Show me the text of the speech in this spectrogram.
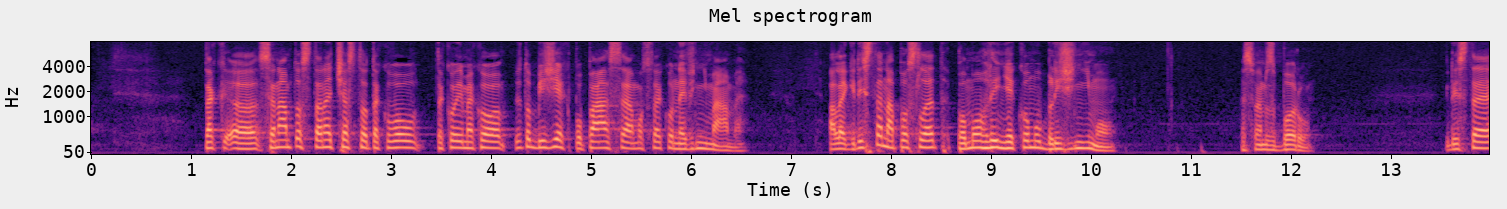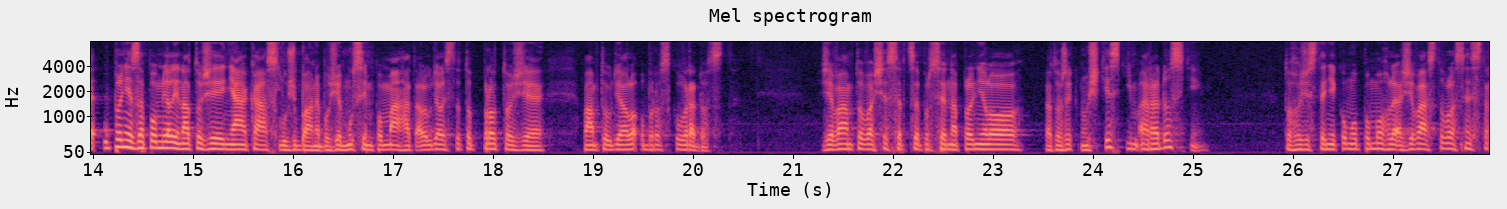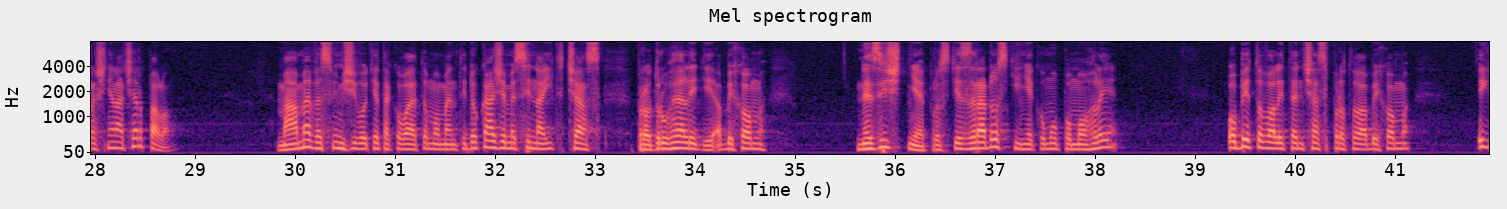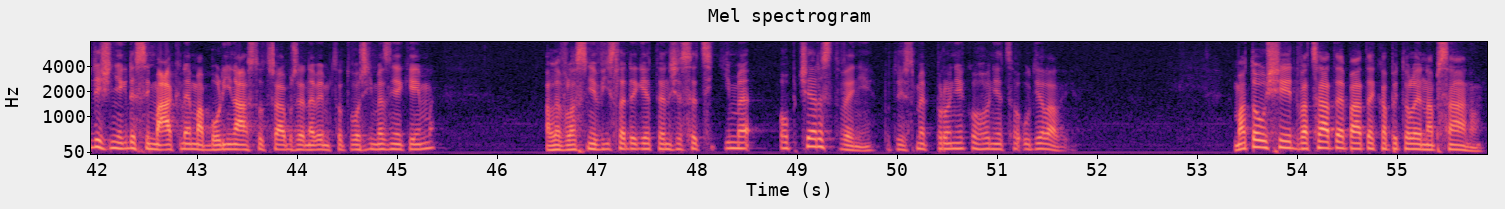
tak se nám to stane často takovou, takovým jako, že to běží jak po páse a moc to jako nevnímáme. Ale když jste naposled pomohli někomu bližnímu, ve svém sboru, kdy jste úplně zapomněli na to, že je nějaká služba nebo že musím pomáhat, ale udělali jste to proto, že vám to udělalo obrovskou radost. Že vám to vaše srdce prostě naplnilo, já to řeknu, štěstím a radostí. Toho, že jste někomu pomohli a že vás to vlastně strašně načerpalo. Máme ve svém životě takovéto momenty, dokážeme si najít čas pro druhé lidi, abychom nezištně, prostě z radostí někomu pomohli, obětovali ten čas pro to, abychom i když někde si mákneme a bolí nás to třeba, protože nevím, co tvoříme s někým, ale vlastně výsledek je ten, že se cítíme občerstveni, protože jsme pro někoho něco udělali. Matouši 25. kapitole je napsáno.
